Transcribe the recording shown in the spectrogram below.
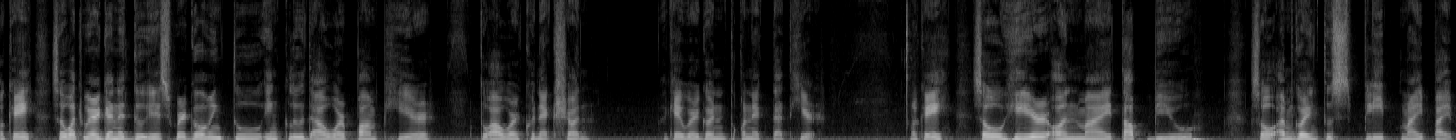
Okay, so what we're gonna do is we're going to include our pump here to our connection. Okay, we're going to connect that here. Okay, so here on my top view, so I'm going to split my pipe.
